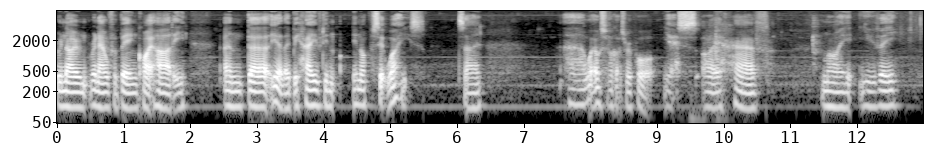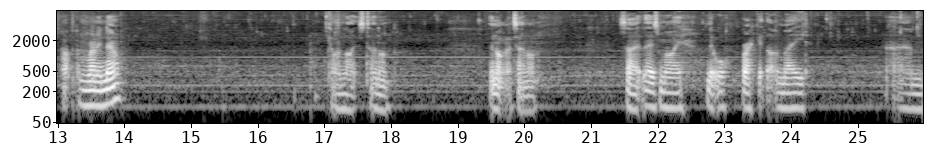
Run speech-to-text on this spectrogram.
renowned, renowned for being quite hardy. And uh, yeah, they behaved in, in opposite ways. So, uh, what else have I got to report? Yes, I have my UV up and running now. Come on, lights, turn on. They're not going to turn on. So there's my little bracket that I made um,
